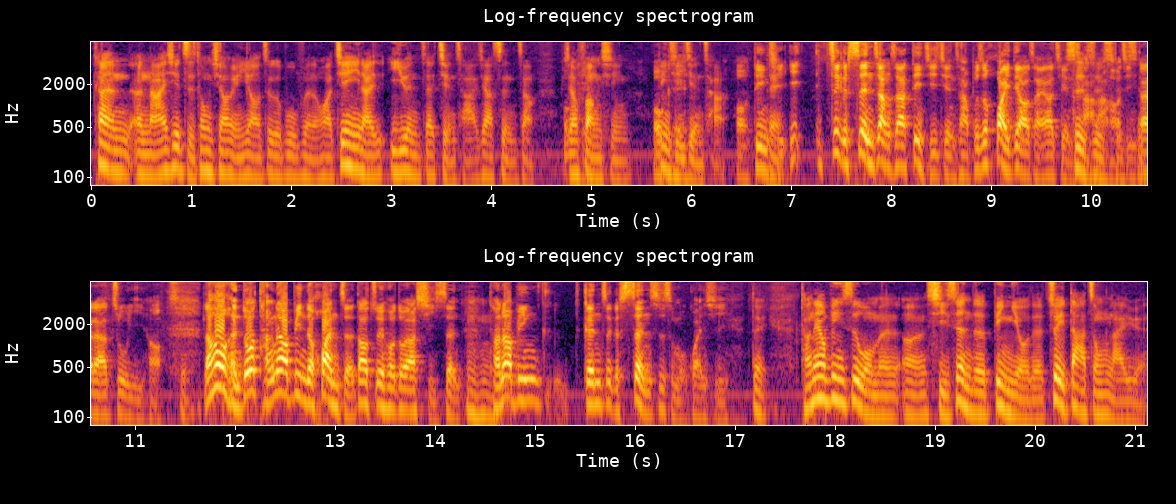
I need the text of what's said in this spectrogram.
看呃拿一些止痛消炎药这个部分的话，建议来医院再检查一下肾脏，比较放心。Okay, 定期检查哦，定期一这个肾脏是要定期检查，不是坏掉才要检查。好，请大家注意哈。然后很多糖尿病的患者到最后都要洗肾，嗯、糖尿病跟这个肾是什么关系？对，糖尿病是我们呃洗肾的病友的最大宗来源。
